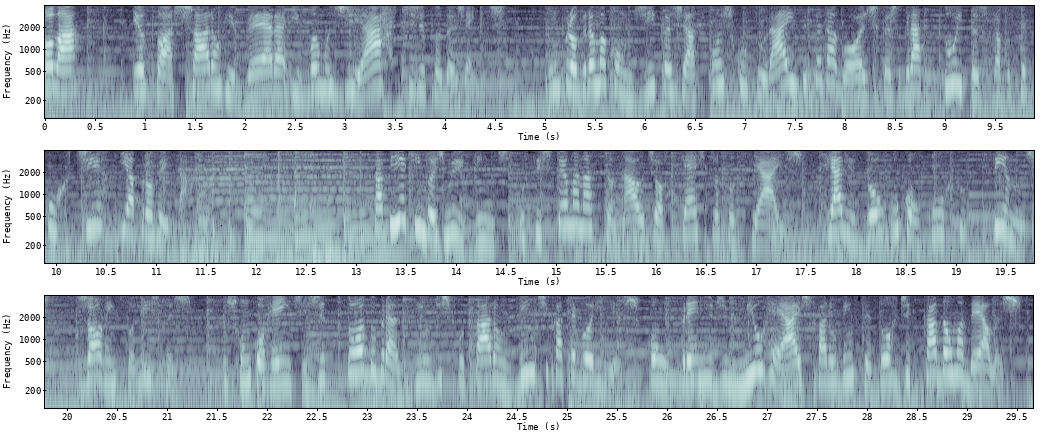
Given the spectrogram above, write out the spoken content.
Olá, eu sou a Sharon Rivera e vamos de Arte de Toda Gente. Um programa com dicas de ações culturais e pedagógicas gratuitas para você curtir e aproveitar. Sabia que em 2020 o Sistema Nacional de Orquestras Sociais realizou o concurso Sinos Jovens Solistas? Os concorrentes de todo o Brasil disputaram 20 categorias, com o prêmio de mil reais para o vencedor de cada uma delas.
